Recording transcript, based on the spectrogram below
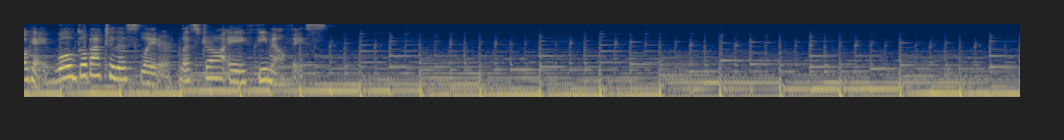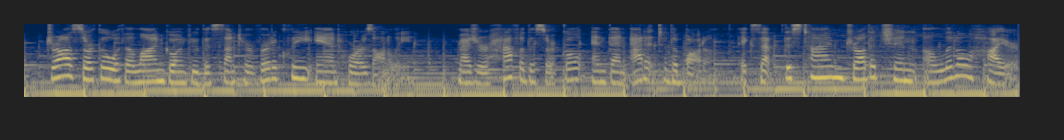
Okay, we'll go back to this later. Let's draw a female face. Draw a circle with a line going through the center vertically and horizontally measure half of the circle, and then add it to the bottom, except this time draw the chin a little higher.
